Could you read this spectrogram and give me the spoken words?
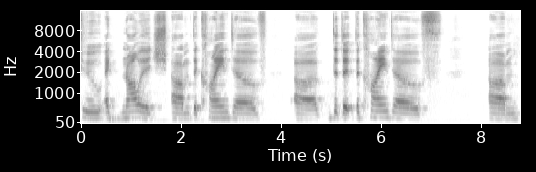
to acknowledge um, the kind of uh, the, the the kind of um,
